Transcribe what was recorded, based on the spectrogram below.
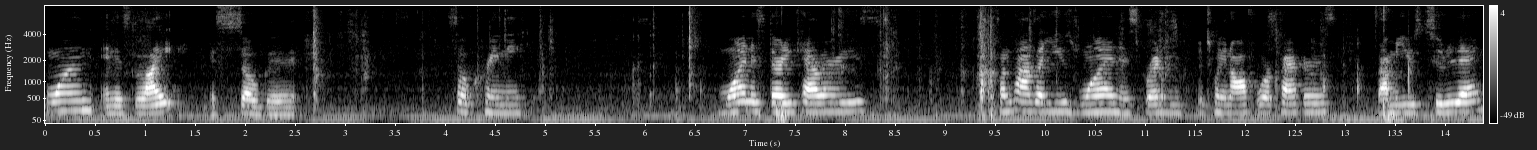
one and it's light. It's so good. So creamy. One is 30 calories Sometimes I use one and spread them between all four crackers. But I'm going to use two today.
